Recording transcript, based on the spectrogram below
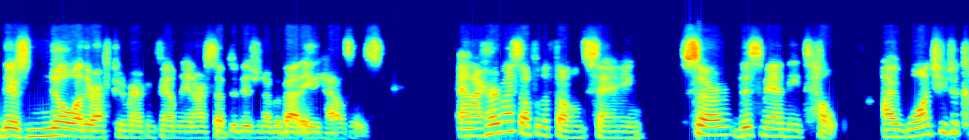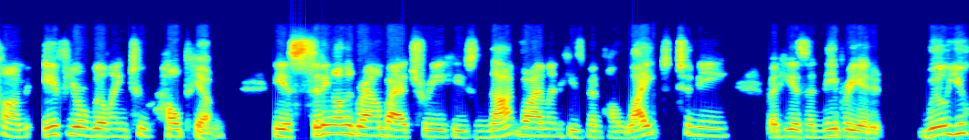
there's no other African American family in our subdivision of about 80 houses. And I heard myself on the phone saying, Sir, this man needs help. I want you to come if you're willing to help him. He is sitting on the ground by a tree. He's not violent. He's been polite to me, but he is inebriated. Will you?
